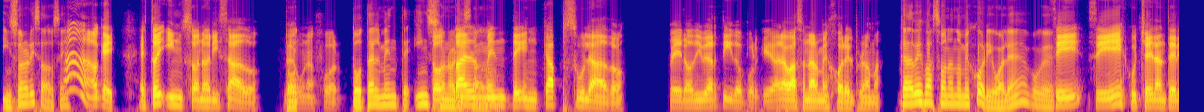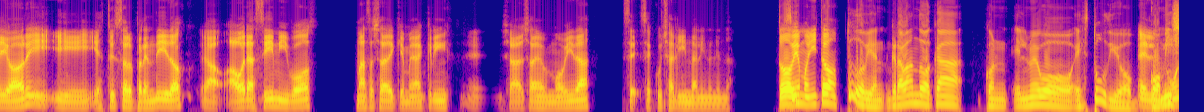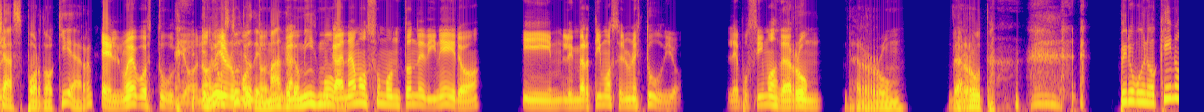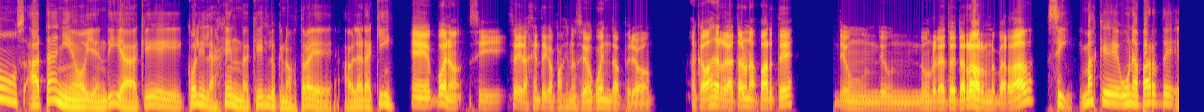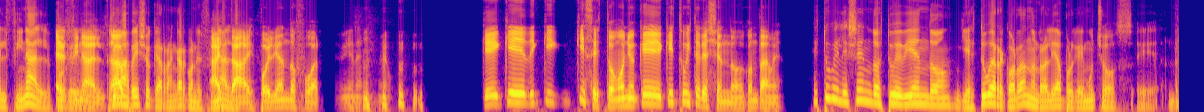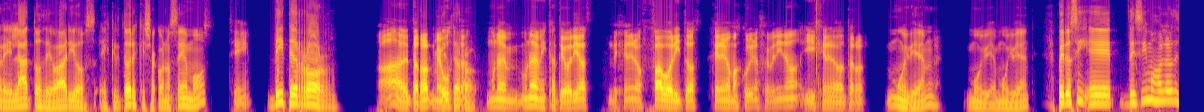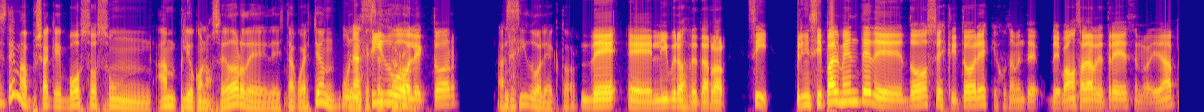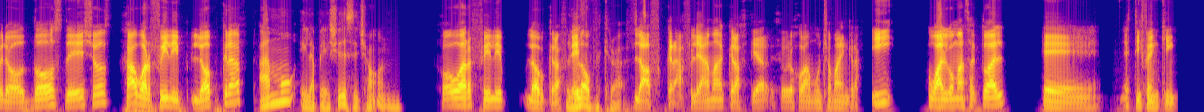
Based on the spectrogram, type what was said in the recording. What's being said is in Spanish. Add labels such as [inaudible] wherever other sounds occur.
Insonorizado, sí. Ah, ok. Estoy insonorizado de alguna forma. Totalmente insonorizado. Totalmente encapsulado. Pero divertido, porque ahora va a sonar mejor el programa. Cada vez va sonando mejor igual, ¿eh? Porque Sí, sí, escuché el anterior y, y- y estoy sorprendido. Ahora sí, mi voz, más allá de que me da cringe, eh, ya, ya de movida, se, se escucha linda, linda, linda. ¿Todo Sí. bien, bonito? todo bien. Grabando acá con el nuevo estudio, El comillas por doquier. El nuevo estudio. [laughs] el Nos nuevo dieron un estudio de montón- más de lo mismo. Ganamos un montón de dinero y lo invertimos en un estudio. Le pusimos The Room. De room. De ruta. [laughs] Pero bueno, ¿qué nos atañe hoy en día? ¿Qué, ¿Cuál es la agenda? ¿Qué es lo que nos trae a hablar aquí? Eh, bueno, sí, sé, la gente capaz que no se dio cuenta, pero acabas de relatar una parte de un, de un, de un relato de terror, ¿verdad? Sí, y más que una parte, el final. El final, Qué más bello que arrancar con el final. Ahí está, spoileando fuerte. Bien ahí, me. [laughs] ¿Qué, qué, de qué, ¿Qué es esto, Monio? ¿Qué, ¿Qué estuviste leyendo? Contame. Estuve leyendo, estuve viendo y estuve recordando en realidad porque hay muchos eh, relatos de varios escritores que ya conocemos Sí. de terror. Ah, de terror, me De gusta. terror. Una, una de mis categorías de género favoritos. Género masculino, femenino y género de terror. Muy bien, muy bien, muy bien. Pero sí, eh, decidimos hablar de ese tema, ya que vos sos un amplio conocedor de, de esta cuestión. Un asiduo lector Asiduo lector. de eh, libros de terror. Sí, principalmente de dos escritores que justamente, de, vamos a hablar de tres en realidad, pero dos de ellos, Howard Philip Lovecraft. Amo el apellido de ese chabón. Howard Philip Lovecraft. Es Lovecraft. Lovecraft, le ama craftear, seguro juega mucho Minecraft. Y, o algo más actual, eh, Stephen King.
